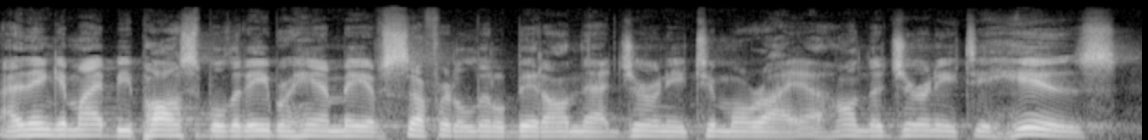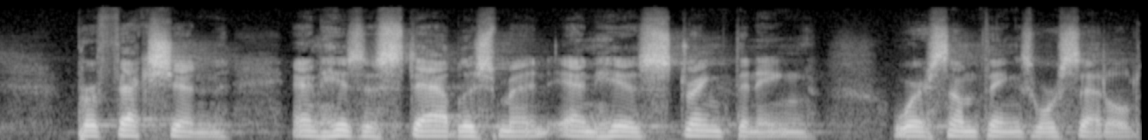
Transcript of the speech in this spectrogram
I think it might be possible that Abraham may have suffered a little bit on that journey to Moriah, on the journey to his perfection and his establishment and his strengthening, where some things were settled.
